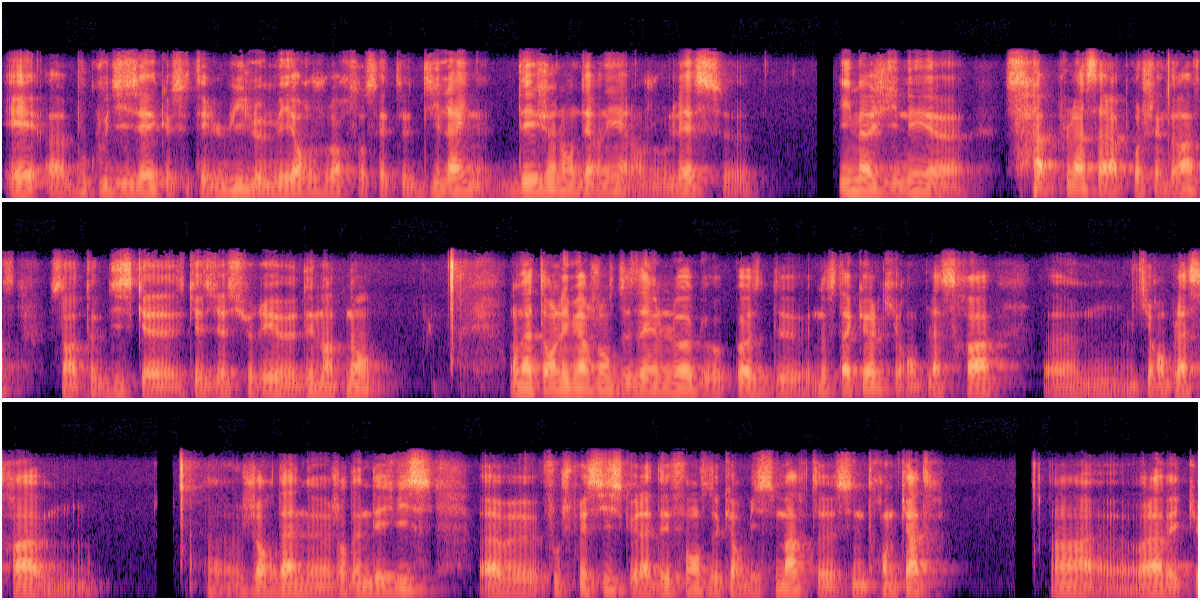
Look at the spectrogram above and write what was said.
Et beaucoup disaient que c'était lui le meilleur joueur sur cette D-line déjà l'an dernier. Alors je vous laisse imaginer sa place à la prochaine draft. C'est un top 10 quasi assuré dès maintenant. On attend l'émergence de Zion Log au poste de Nostacle qui remplacera, euh, qui remplacera euh, Jordan, Jordan Davis. Il euh, faut que je précise que la défense de Kirby Smart, c'est une 34. Hein, voilà, avec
